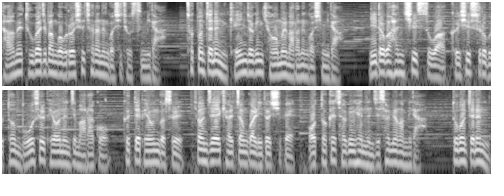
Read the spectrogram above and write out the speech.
다음의 두 가지 방법으로 실천하는 것이 좋습니다. 첫 번째는 개인적인 경험을 말하는 것입니다. 리더가 한 실수와 그 실수로부터 무엇을 배웠는지 말하고 그때 배운 것을 현재의 결정과 리더십에 어떻게 적용했는지 설명합니다. 두 번째는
